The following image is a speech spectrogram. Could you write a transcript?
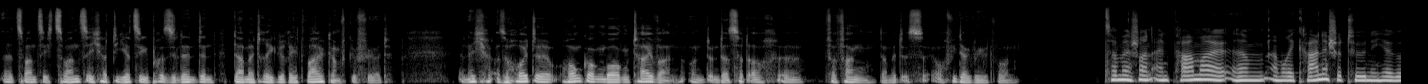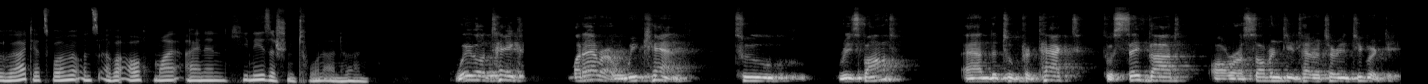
2020 äh, hat die jetzige Präsidentin damit regelrecht Wahlkampf geführt. Nicht? Also heute Hongkong, morgen Taiwan. Und, und das hat auch äh, verfangen. Damit ist auch wiedergewählt worden. Jetzt haben wir schon ein paar Mal ähm, amerikanische Töne hier gehört. Jetzt wollen wir uns aber auch mal einen chinesischen Ton anhören. We will take whatever we can to respond and to protect, to safeguard our sovereignty, territorial integrity.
